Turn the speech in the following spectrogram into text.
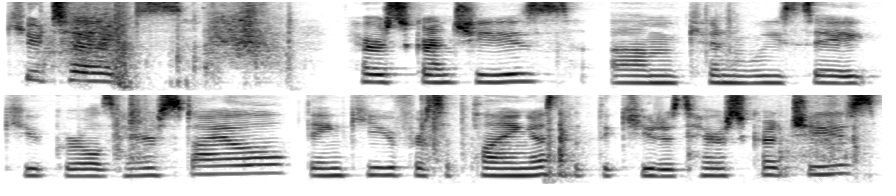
Q-tips, hair scrunchies. Um, can we say cute girls hairstyle? Thank you for supplying us with the cutest hair scrunchies.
